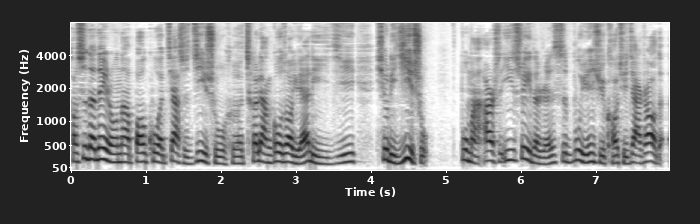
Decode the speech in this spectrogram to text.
考试的内容呢，包括驾驶技术和车辆构造原理以及修理技术。不满二十一岁的人是不允许考取驾照的，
